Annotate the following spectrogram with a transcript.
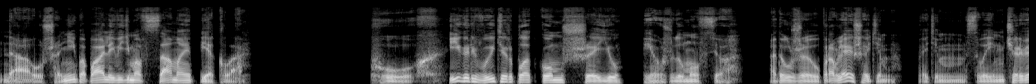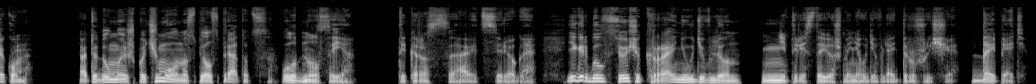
Да уж, они попали, видимо, в самое пекло. Фух, Игорь вытер платком шею. Я уже думал, все. А ты уже управляешь этим, этим своим червяком? А ты думаешь, почему он успел спрятаться? Улыбнулся я. «Ты красавец, Серега!» Игорь был все еще крайне удивлен. «Не перестаешь меня удивлять, дружище. Дай пять».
